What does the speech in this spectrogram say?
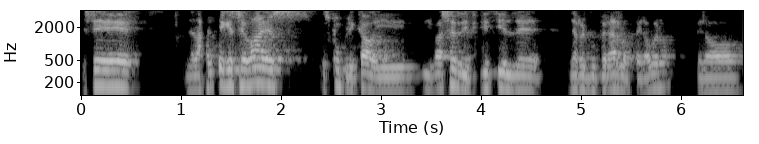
ese, de la gente que se va es, es complicado y, va a ser difícil de, de recuperarlo. Pero bueno, pero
